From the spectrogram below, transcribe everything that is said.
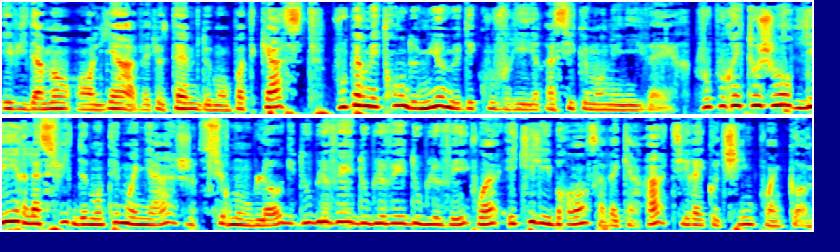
évidemment en lien avec le thème de mon podcast, vous permettront de mieux me découvrir ainsi que mon univers. Vous pourrez toujours lire la suite de mon témoignage sur mon blog www.équilibrance avec un a-coaching.com.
